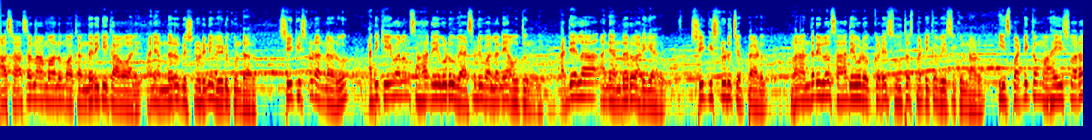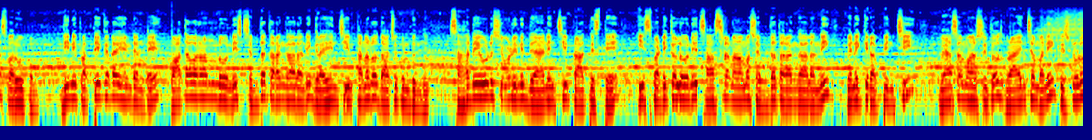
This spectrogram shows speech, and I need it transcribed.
ఆ శాసనామాలు మాకందరికీ కావాలి అని అందరూ కృష్ణుడిని వేడుకుంటారు. శ్రీకృష్ణుడు అన్నాడు అది కేవలం సహదేవుడు వ్యాసుడి వల్లనే అవుతుంది. అదెలా? అని అందరూ అడిగారు. శ్రీకృష్ణుడు చెప్పాడు మనందరిలో సహదేవుడు ఒక్కడే సూత స్ఫటిక వేసుకున్నాడు. ఈ స్ఫటికం మహేశ్వర స్వరూపం. దీని ప్రత్యేకత ఏంటంటే వాతావరణంలోని శబ్ద తరంగాలని గ్రహించి తనలో దాచుకుంటుంది. సహదేవుడు శివుడిని ధ్యానించి ప్రార్థిస్తే ఈ స్ఫటికలోని సహస్రనామ శబ్ద తరంగాలని వెనక్కి రప్పించి వ్యాస మహర్షితో వ్రాయించమని కృష్ణుడు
